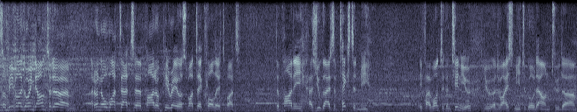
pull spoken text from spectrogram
So. People are going down to the, um, I don't know what that uh, part of Piraeus, what they call it, but the party, as you guys have texted me, if I want to continue, you advise me to go down to the,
